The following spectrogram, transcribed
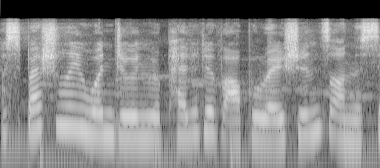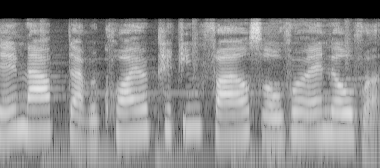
especially when doing repetitive operations on the same app that require picking files over and over.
